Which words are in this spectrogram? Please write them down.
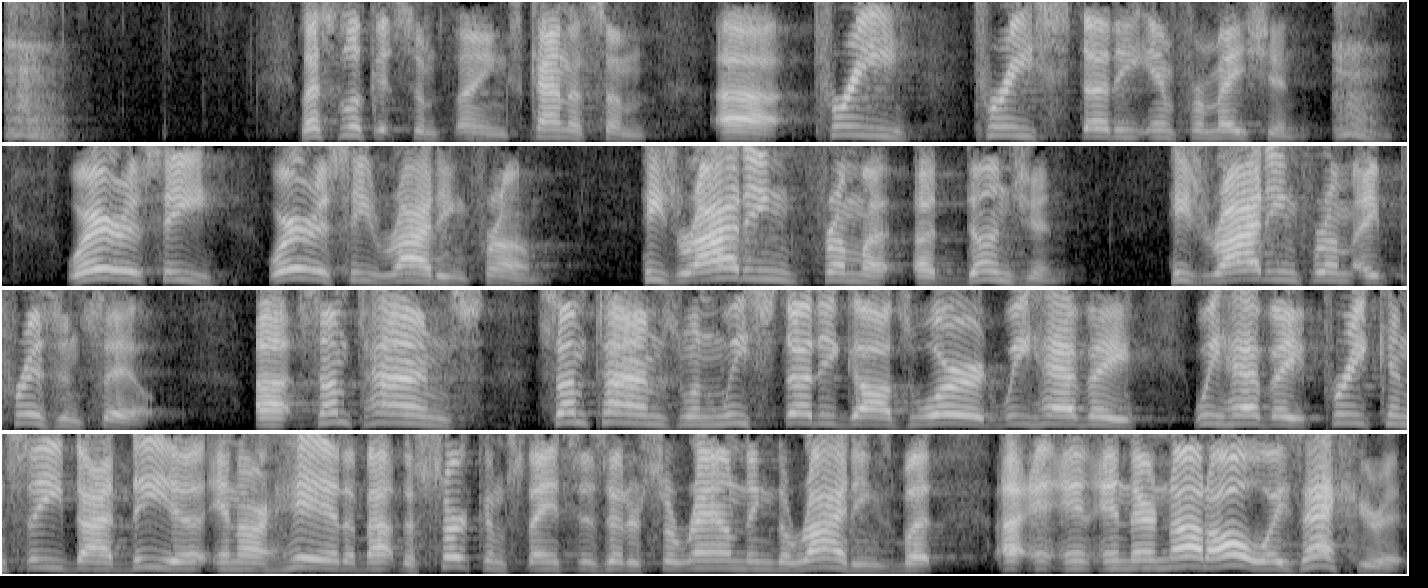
Let's look at some things, kind of some uh, pre pre study information. where is he? Where is he writing from? He's writing from a, a dungeon. He's writing from a prison cell. Uh, sometimes, sometimes when we study God's word, we have a we have a preconceived idea in our head about the circumstances that are surrounding the writings, but uh, and, and they're not always accurate.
